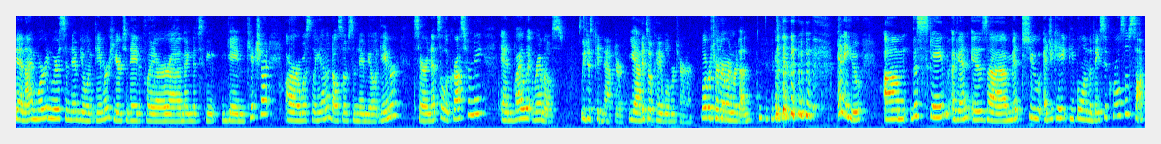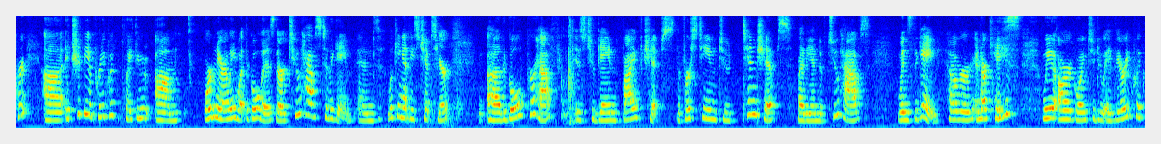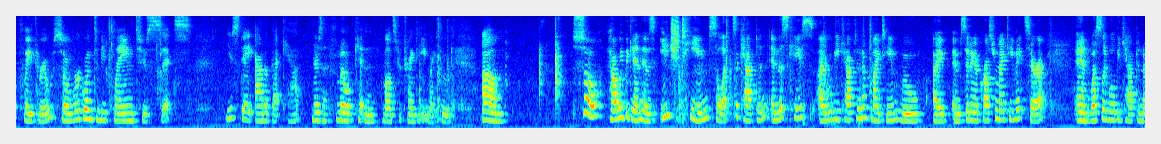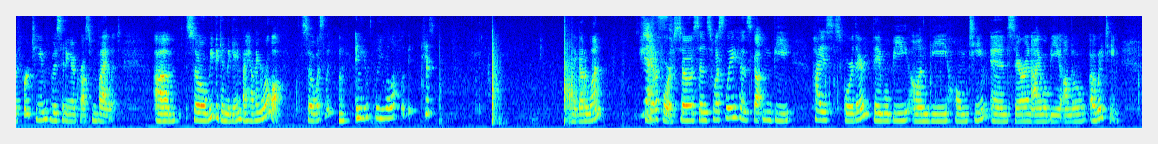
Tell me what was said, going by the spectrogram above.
again, I'm Morgan Weir, Somnambulant Gamer, here today to play our uh, magnificent game Kickshot. Our Wesley Hammond, also of Somnambulant Gamer, Sarah Netzel across from me, and Violet Ramos. We just kidnapped her. Yeah. It's okay, we'll return her. We'll return her when we're done. Anywho, um, this game, again, is uh, meant to educate people on the basic rules of soccer. Uh, it should be a pretty quick playthrough. Um, ordinarily, what the goal is, there are two halves to the game, and looking at these chips here, uh, the goal per half is to gain five chips. The first team to 10 chips by the end of two halves wins the game. However, in our case, we are going to do a very quick playthrough, so we're going to be playing to six. You stay out of that cat. There's a little kitten monster trying to eat my food. Um, so, how we begin is each team selects a captain. In this case, I will be captain of my team, who I am sitting across from my teammate, Sarah. And Wesley will be captain of her team, who is sitting across from Violet. Um, so we begin the game by having a roll off. So Wesley, and you, will you roll off with me? Sure. I got a one. She got a four. So since Wesley has gotten the highest score there, they will be on the home team, and Sarah and I will be on the away team.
